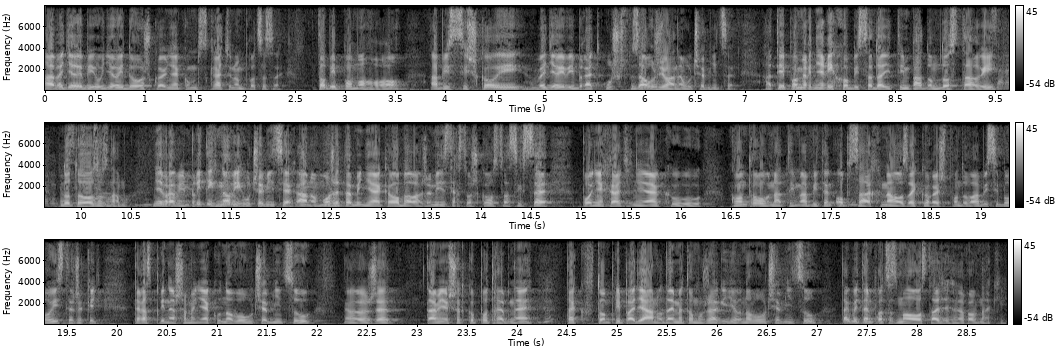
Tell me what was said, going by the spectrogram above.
ale vedeli by udeliť doložku aj v nejakom skratenom procese. To by pomohlo, aby si školy vedeli vybrať už zaužívané učebnice. A tie pomerne rýchlo by sa tým pádom dostali do toho zoznamu. Mhm. Nevravím, pri tých nových učebniciach áno, môže tam byť nejaká obava, že ministerstvo školstva si chce ponechať nejakú kontrolu nad tým, aby ten obsah naozaj korešpondoval, aby si bolo isté, že keď teraz prinášame nejakú novú učebnicu, e, že tam je všetko potrebné, mm-hmm. tak v tom prípade áno, dajme tomu, že ak ide o novú učebnicu, tak by ten proces mohol ostať rovnaký.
